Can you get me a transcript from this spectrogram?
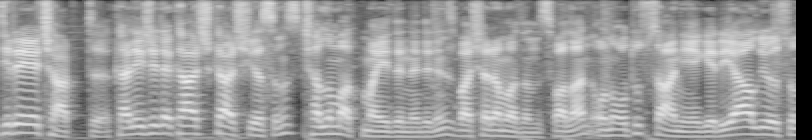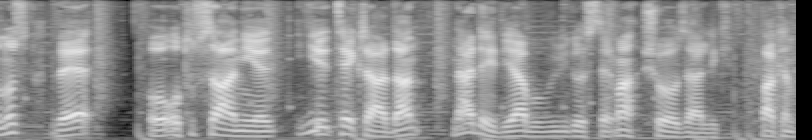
direğe çarptı. Kaleciyle karşı karşıyasınız. Çalım atmayı denediniz. Başaramadınız falan. Onu 30 saniye geriye alıyorsunuz ve o 30 saniyeyi tekrardan neredeydi ya bu bir gösterim. Ha şu özellik. Bakın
